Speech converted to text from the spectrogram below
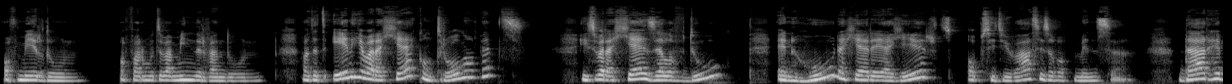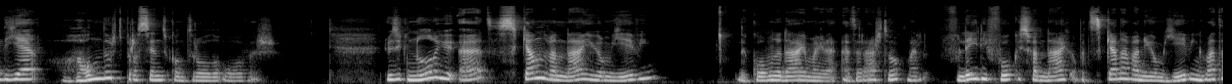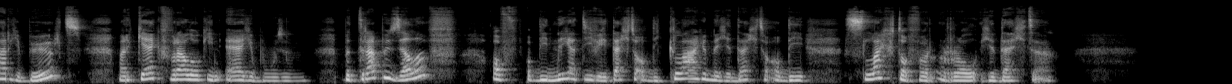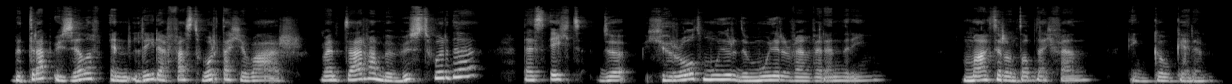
Of meer doen? Of waar moeten we minder van doen? Want het enige waar dat jij controle op hebt, is wat dat jij zelf doet en hoe dat jij reageert op situaties of op mensen. Daar heb jij 100% controle over. Dus ik nodig u uit, scan vandaag je omgeving. De komende dagen mag je dat uiteraard ook, maar leg die focus vandaag op het scannen van je omgeving, wat daar gebeurt. Maar kijk vooral ook in eigen boezem. Betrap uzelf of op die negatieve gedachten, op die klagende gedachten, op die slachtofferrolgedachten. Betrap uzelf en leg dat vast, word dat gewaar. Want daarvan bewust worden, dat is echt de grootmoeder, de moeder van verandering. Maak er een topdag van en go get hem.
